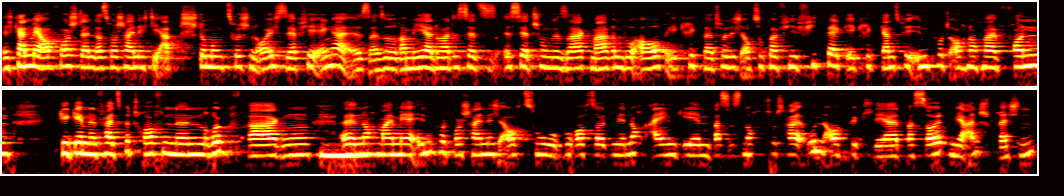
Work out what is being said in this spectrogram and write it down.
Ich kann mir auch vorstellen, dass wahrscheinlich die Abstimmung zwischen euch sehr viel enger ist. Also Ramea, du hattest jetzt, ist jetzt schon gesagt, Maren, du auch. Ihr kriegt natürlich auch super viel Feedback. Ihr kriegt ganz viel Input auch nochmal von gegebenenfalls Betroffenen, Rückfragen, mhm. äh, nochmal mehr Input wahrscheinlich auch zu, worauf sollten wir noch eingehen, was ist noch total unaufgeklärt, was sollten wir ansprechen.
